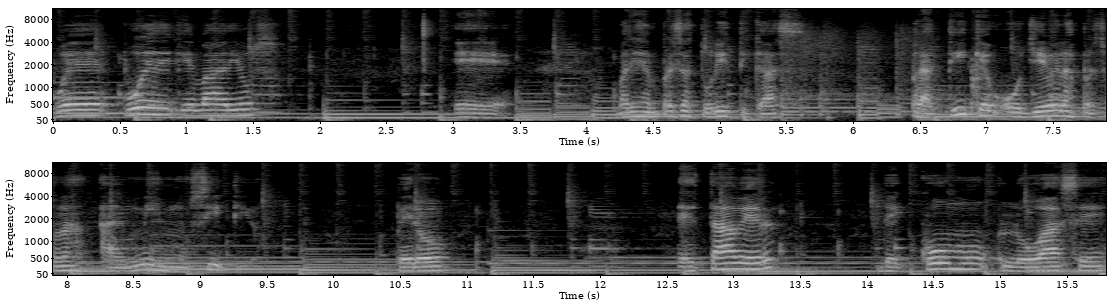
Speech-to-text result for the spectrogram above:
puede, puede que varios, eh, varias empresas turísticas practiquen o lleven las personas al mismo sitio. Pero está a ver de cómo lo hace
